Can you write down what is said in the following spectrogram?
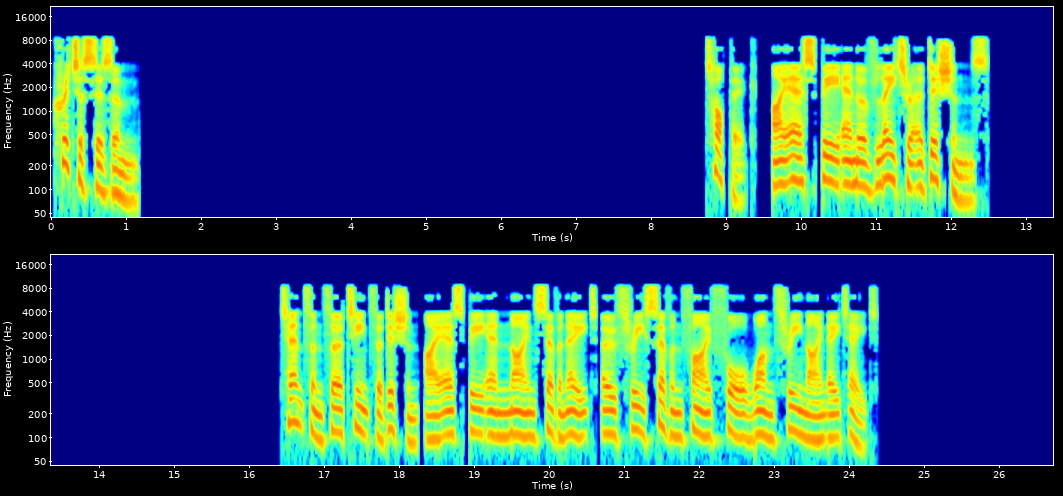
Criticism Topic: ISBN of later editions. 10th and 13th edition, ISBN 978 0375413988.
